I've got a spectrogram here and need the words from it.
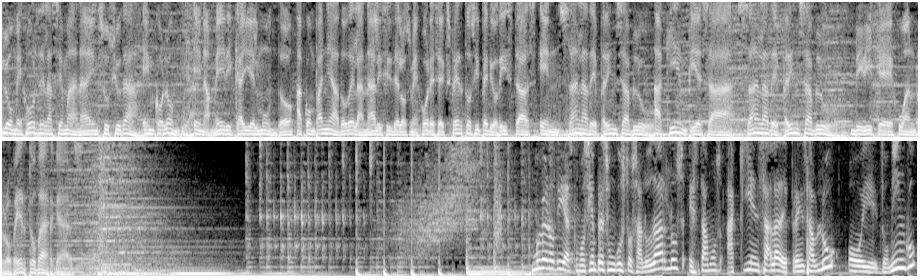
Lo mejor de la semana en su ciudad, en Colombia, en América y el mundo, acompañado del análisis de los mejores expertos y periodistas en Sala de Prensa Blue. Aquí empieza Sala de Prensa Blue. Dirige Juan Roberto Vargas. Muy buenos días, como siempre es un gusto saludarlos. Estamos aquí en Sala de Prensa Blue, hoy domingo,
